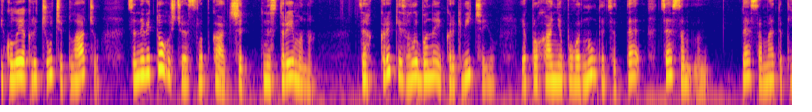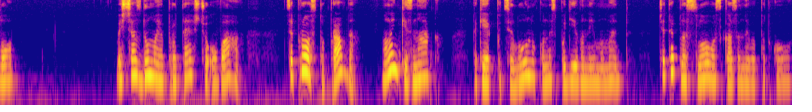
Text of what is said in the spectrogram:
І коли я кричу чи плачу, це не від того, що я слабка чи нестримана. Це крик із глибини, крик відчаю, як прохання повернутися, те, це сам, те саме тепло. Весь час думаю про те, що увага це просто, правда? Маленький знак таке як поцілунок у несподіваний момент, чи тепле слово, сказане випадково.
